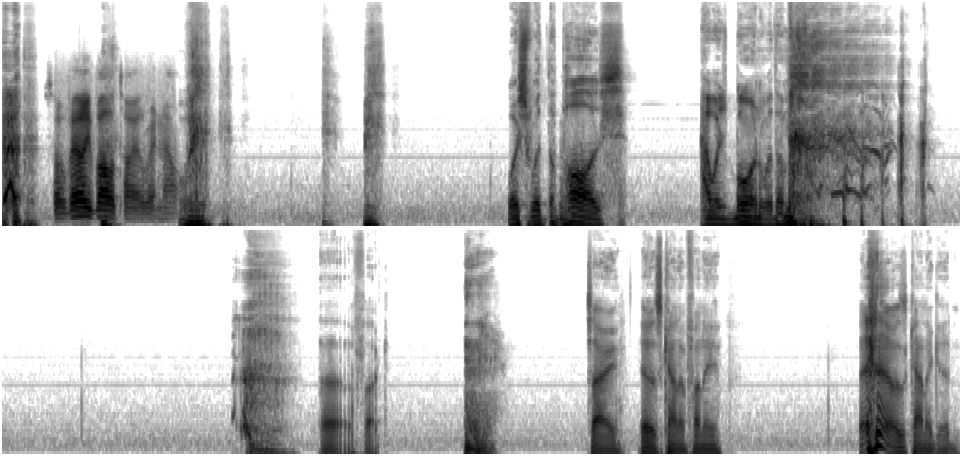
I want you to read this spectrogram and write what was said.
so very volatile right now. What's with the paws. I was born with them. uh, fuck. Sorry, it was kind of funny. it was kind of good.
